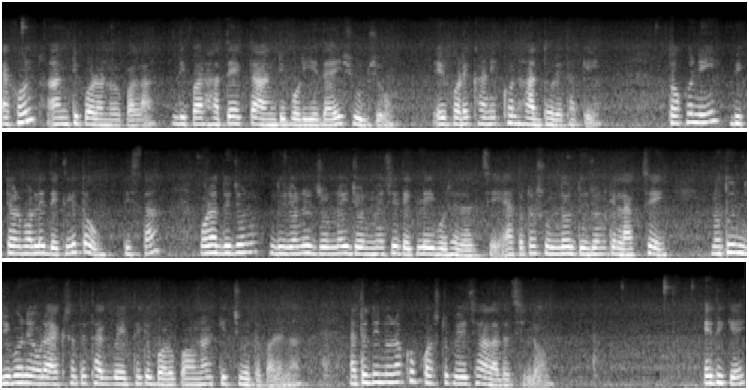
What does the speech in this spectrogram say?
এখন আংটি পরানোর পালা। দীপার হাতে একটা আংটি পরিয়ে দেয় সূর্য। এরপরে খানিকক্ষণ হাত ধরে থাকে। তখনই ভিক্টর বলে, দেখলে তো, তিস্তা? ওরা দুজন, দুজনের জন্যই জন্মেছে দেখলেই বোঝা যাচ্ছে। এতটা সুন্দর দুজনকে লাগছে, নতুন জীবনে ওরা একসাথে থাকবে, এর থেকে বড় পাওনার কিচ্ছু হতে পারে না। এতদিন ওরা খুব কষ্ট পেয়েছে, আলাদা ছিল। এদিকে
